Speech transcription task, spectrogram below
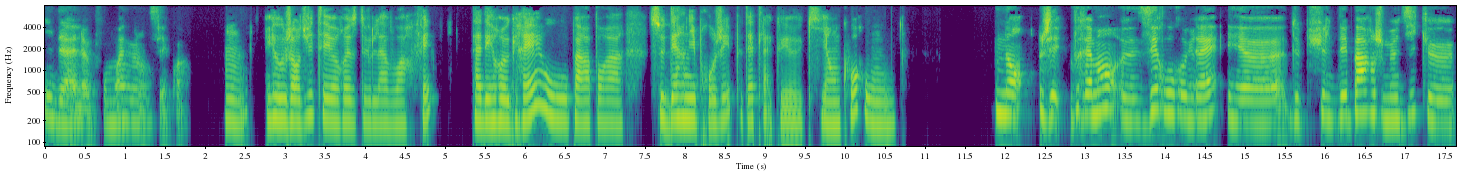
idéal pour moi de me lancer, quoi. Mmh. Et aujourd'hui, tu es heureuse de l'avoir fait Tu as des regrets ou par rapport à ce dernier projet, peut-être là, que, qui est en cours ou... Non, j'ai vraiment euh, zéro regret. Et euh, depuis le départ, je me dis que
